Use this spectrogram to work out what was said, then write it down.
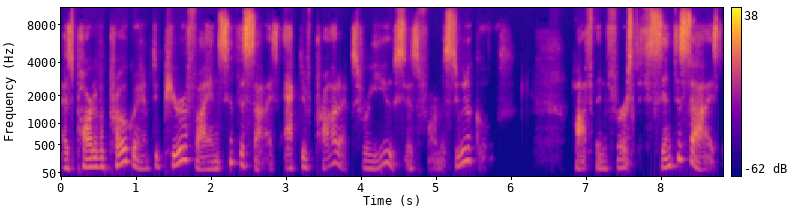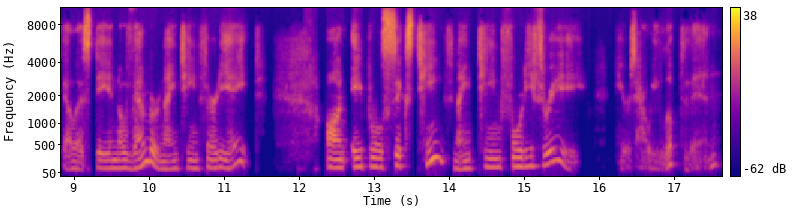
as part of a program to purify and synthesize active products for use as pharmaceuticals. Hofmann first synthesized LSD in November 1938. On April 16, 1943, here's how he looked then.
